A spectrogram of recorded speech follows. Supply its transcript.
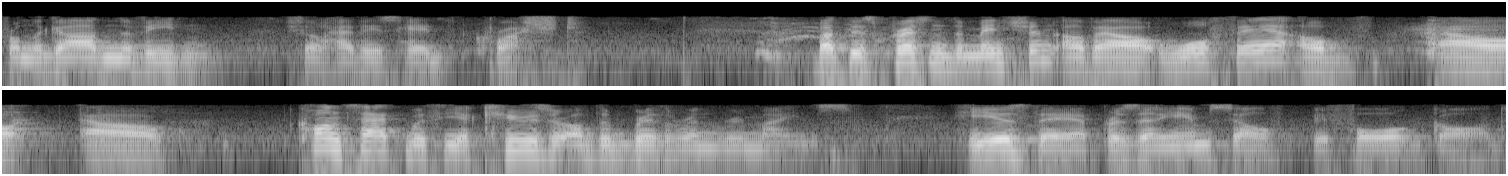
from the Garden of Eden shall have his head crushed. But this present dimension of our warfare, of our, our contact with the accuser of the brethren remains. He is there presenting himself before God,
